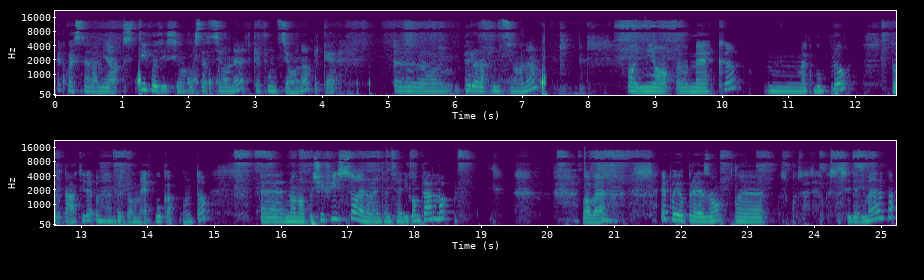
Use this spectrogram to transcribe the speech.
E questa è la mia stifosissima postazione che funziona perché eh, per ora funziona. Ho il mio eh, Mac mm, MacBook Pro portatile perché ho un MacBook appunto. Eh, non ho PC fisso e non ho intenzione di comprarlo. Vabbè. E poi ho preso eh, scusate questa sedia di merda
